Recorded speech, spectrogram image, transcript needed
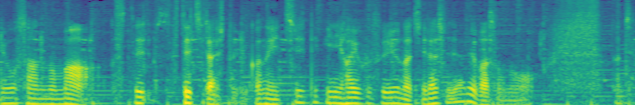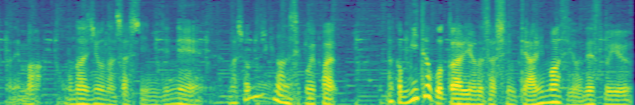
あ、量産のまあ、捨て、捨てチラシというかね、一時的に配布するようなチラシであれば、その、なんていうかね、まあ、同じような写真でね、まあ正直な話、こうやっぱり、なんか見たことあるような写真ってありますよね、そういう、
